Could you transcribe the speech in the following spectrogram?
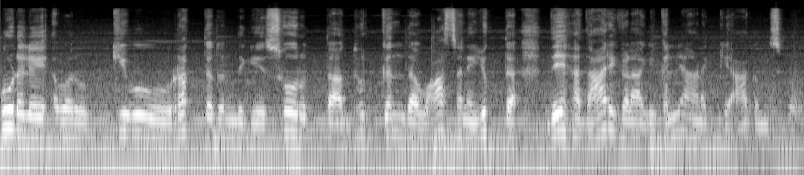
ಕೂಡಲೇ ಅವರು ಕಿವು ರಕ್ತದೊಂದಿಗೆ ಸೋರುತ್ತಾ ದುರ್ಗಂಧ ವಾಸನೆಯುಕ್ತ ದೇಹದಾರಿಗಳಾಗಿ ಕಲ್ಯಾಣಕ್ಕೆ ಆಗಮಿಸುವರು.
